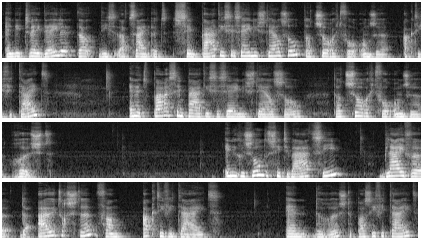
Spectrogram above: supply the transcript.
En die twee delen, dat, die, dat zijn het sympathische zenuwstelsel, dat zorgt voor onze activiteit. En het parasympathische zenuwstelsel, dat zorgt voor onze rust. In een gezonde situatie blijven de uitersten van activiteit en de rust, de passiviteit,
